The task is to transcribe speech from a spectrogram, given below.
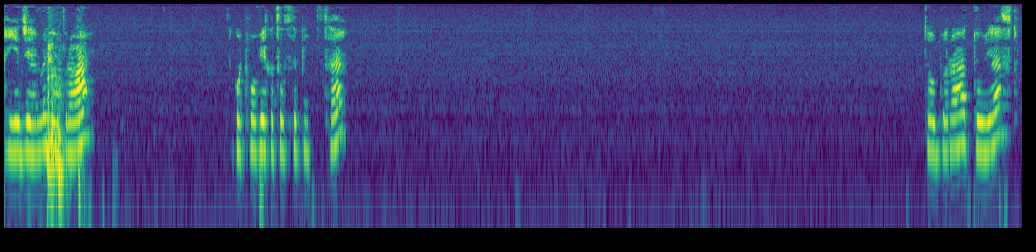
Jedziemy, dobra. Tego człowieka, co chce pizzę. Dobra, tu jest.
